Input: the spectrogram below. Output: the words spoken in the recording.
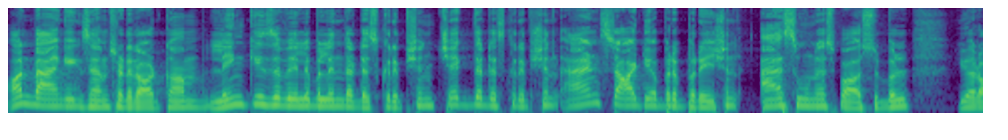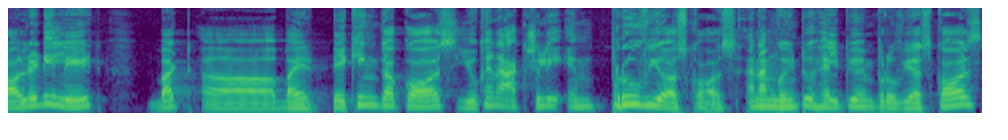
On bankexamstudy.com, link is available in the description. Check the description and start your preparation as soon as possible. You are already late, but uh, by taking the course, you can actually improve your scores and I'm going to help you improve your scores.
